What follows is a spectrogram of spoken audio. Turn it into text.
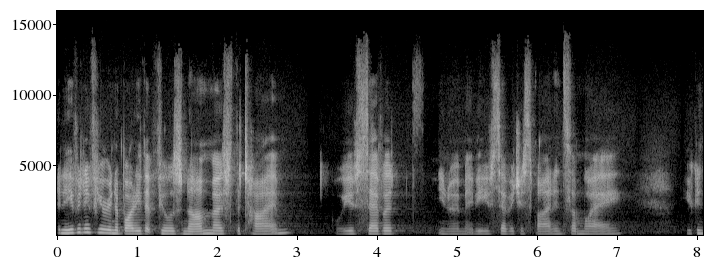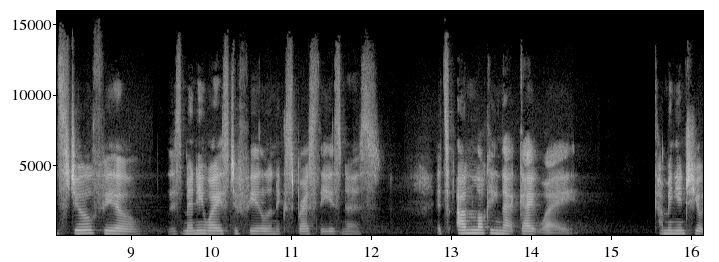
And even if you're in a body that feels numb most of the time, or you've severed, you know, maybe you've severed your spine in some way, you can still feel. There's many ways to feel and express the isness. It's unlocking that gateway, coming into your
